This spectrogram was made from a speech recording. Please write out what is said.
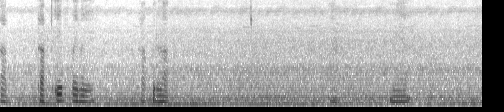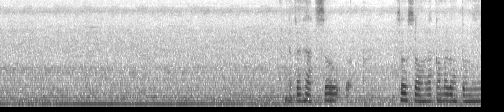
ถักถัก F ไปเลย ถักเป็นหลักเนี้ย จะถักโซ่โซ่สองแล้วก็มาลงตรงนี้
